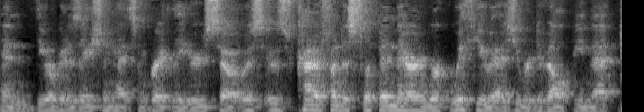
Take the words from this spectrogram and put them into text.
and the organization had some great leaders. So it was it was kind of fun to slip in there and work with you as you were developing that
